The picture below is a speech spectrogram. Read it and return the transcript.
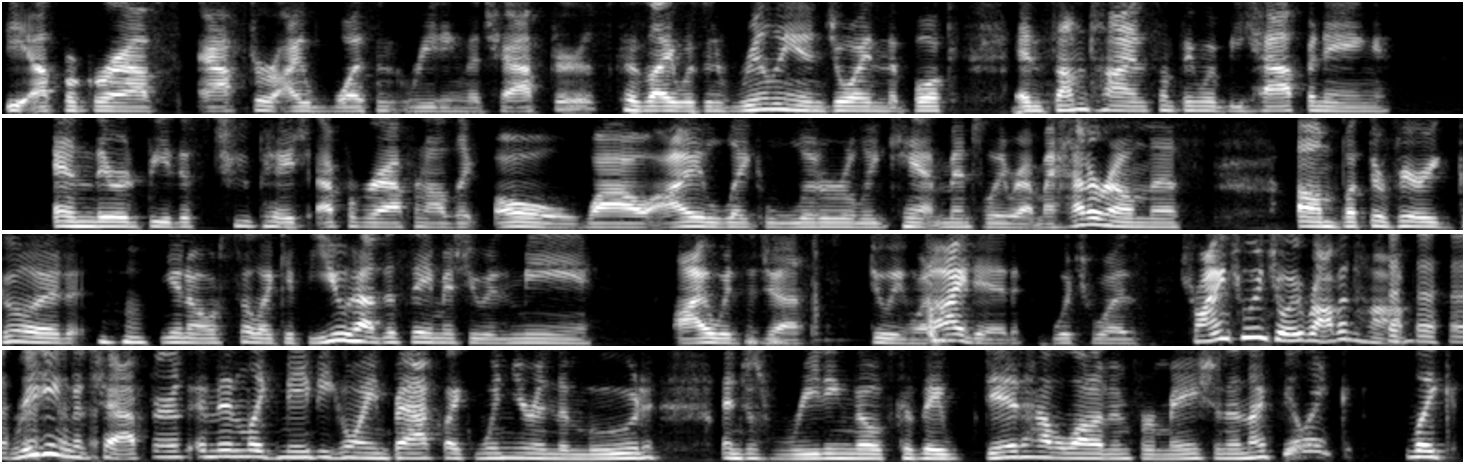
the epigraphs after I wasn't reading the chapters because I was really enjoying the book. And sometimes something would be happening and there would be this two page epigraph and i was like oh wow i like literally can't mentally wrap my head around this um but they're very good Mhm. you know so like if you have the same issue as me i would suggest doing what i did which was trying to enjoy robin hobb reading the chapters and then like maybe going back like when you're in the mood and just reading those because they did have a lot of information and i feel like like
